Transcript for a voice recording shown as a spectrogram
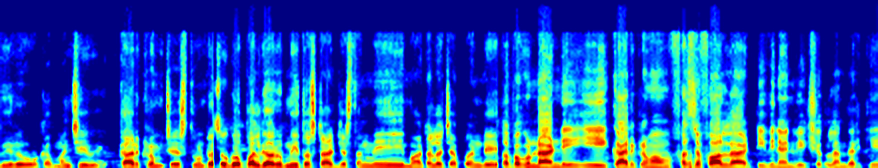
వీరు ఒక మంచి కార్యక్రమం చేస్తూ ఉంటారు. సో గోపాల్ గారు మీతో స్టార్ట్ చేస్తాను. మీ మాటలో చెప్పండి. తప్పకుండా అండి. ఈ కార్యక్రమం first of all TV nine వీక్షకులందరికీ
